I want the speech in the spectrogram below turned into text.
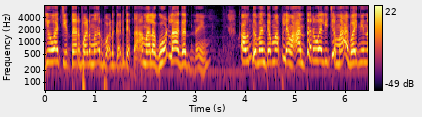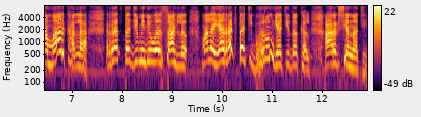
जीवाची तरफड मरफड करते तर आम्हाला गोड लागत नाही. काहून तर म्हणते मग आपल्या आंतरवालीच्या माय बहिणींना मार खाल्ला रक्त जमिनीवर सांडलं. मला या रक्ताची भरून घ्यायची दखल आरक्षणाची.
